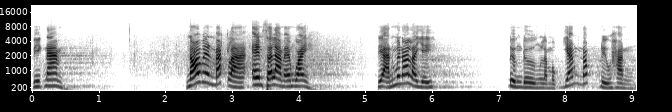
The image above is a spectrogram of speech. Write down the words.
việt nam, nói với anh bắc là, em sẽ làm em quay. Thì ảnh mới nói là gì? Đường đường là một giám đốc điều hành,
